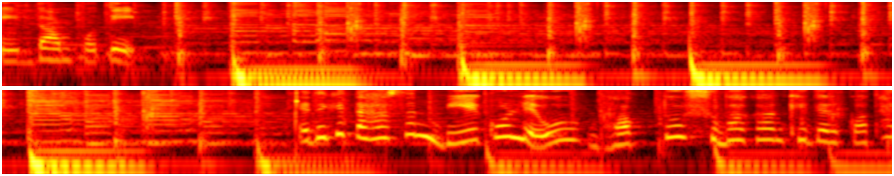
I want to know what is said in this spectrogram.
এই দম্পতি। এদিকে তাহসান বিয়ে করলেও ভক্ত শুভাকাঙ্ক্ষীদের কথা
